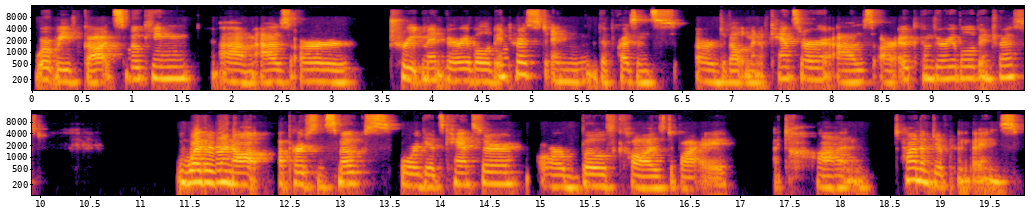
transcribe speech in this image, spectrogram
where we've got smoking um, as our treatment variable of mm-hmm. interest and the presence or development of cancer as our outcome variable of interest. Whether or not a person smokes or gets cancer are both caused by a ton, ton of different things.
